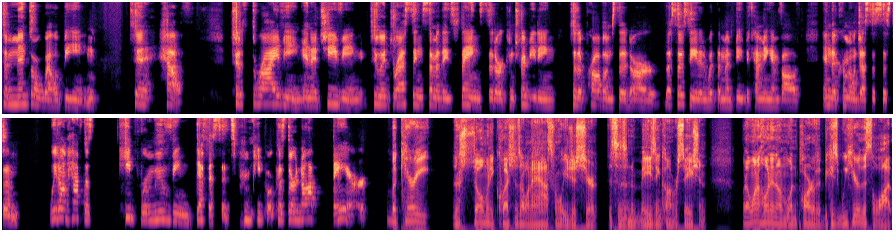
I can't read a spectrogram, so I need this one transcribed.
to mental well being, to health, to thriving and achieving, to addressing some of these things that are contributing to the problems that are associated with them and be becoming involved in the criminal justice system. We don't have to keep removing deficits from people because they're not there. But Carrie, there's so many questions I want to ask from what you just shared. This is an amazing conversation. But I want to hone in on one part of it because we hear this a lot.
